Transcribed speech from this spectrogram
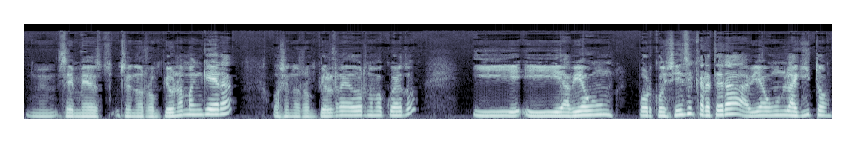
mm, se, me, se nos rompió una manguera, o se nos rompió el radiador, no me acuerdo, y, y había un, por coincidencia en carretera, había un laguito.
